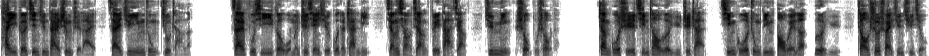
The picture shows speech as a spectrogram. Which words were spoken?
派一个监军带圣旨来，在军营中就斩了。再复习一个我们之前学过的战例，讲小将对大将，君命受不受的。战国时秦赵鄂语之战，秦国重兵包围了鄂语，赵奢率军去救。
